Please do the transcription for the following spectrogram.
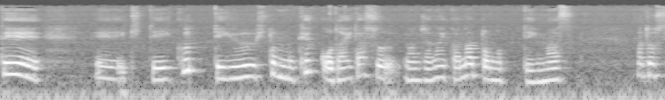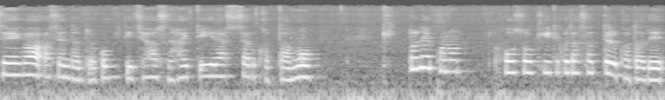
て、えー、生きていくっていう人も結構大多数なんじゃないかなと思っています。まあ、土星がアセンダント横切って1ハウスに入っていらっしゃる方もきっとねこの放送を聞いてくださってる方で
